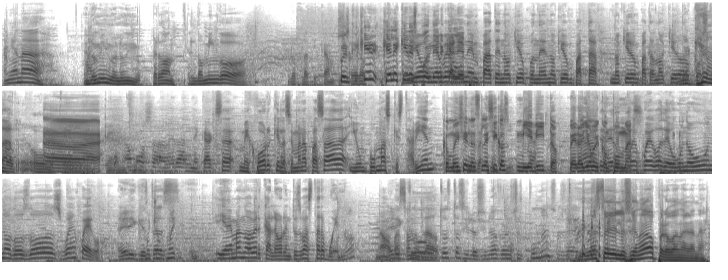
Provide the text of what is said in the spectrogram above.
Mañana. El domingo, el domingo. Perdón, el domingo lo platicamos. Pues, ¿qué pero- qué le quieres yo- poner, yo veo Caleb? un empate, no quiero poner, no quiero empatar. No quiero empatar, no quiero No quiero apostar. oh, Ah. Vamos a ver al Necaxa mejor que la semana pasada y un Pumas que está bien. Como dicen los clásicos, y- miedito, pero yo voy con tener un Pumas. buen juego de 1-1, 2-2, buen juego. Eric, Mucho- estás... muy- y además no va a haber calor, entonces va a estar bueno. No, va a Eric, estar ¿tú, nublado. ¿tú estás ilusionado con estos Pumas? O sea, No estoy ilusionado, pero van a ganar.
